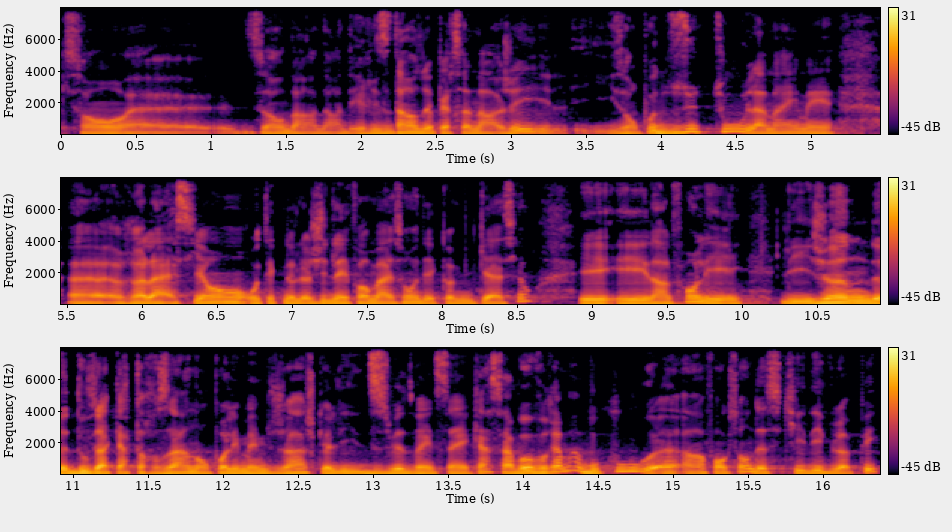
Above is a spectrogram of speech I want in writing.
qui sont, euh, disons, dans, des résidences de personnes âgées, ils n'ont pas du tout la même relation aux technologies de l'information et des communications. Et, dans le fond, les, les, jeunes de 12 à 14 ans n'ont pas les mêmes usages que les 18-25 ans. Ça va vraiment beaucoup en fonction de ce qui est développé.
